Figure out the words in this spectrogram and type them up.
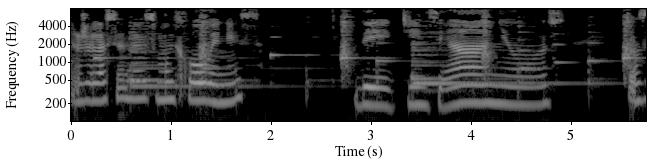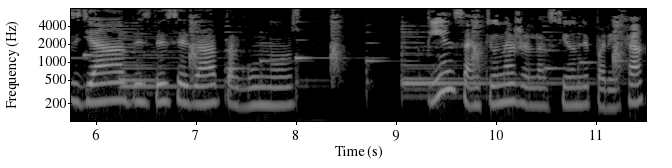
en relaciones muy jóvenes de 15 años. Entonces ya desde esa edad algunos piensan que una relación de pareja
